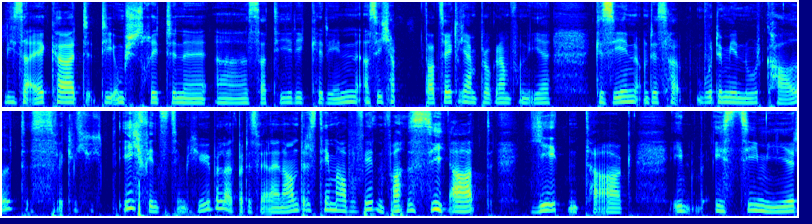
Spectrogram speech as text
Lisa Eckert, die umstrittene äh, Satirikerin. Also ich habe tatsächlich ein Programm von ihr gesehen und es wurde mir nur kalt. Es ist wirklich, ich finde es ziemlich übel, aber das wäre ein anderes Thema. Aber auf jeden Fall, sie hat jeden Tag in, ist sie mir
